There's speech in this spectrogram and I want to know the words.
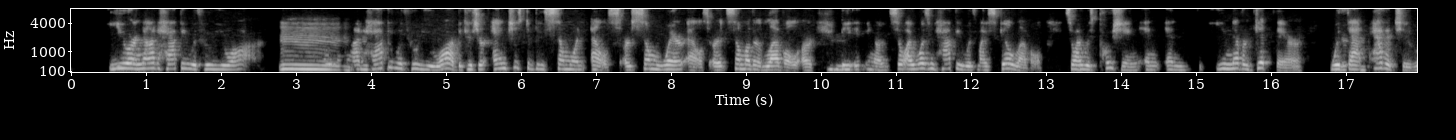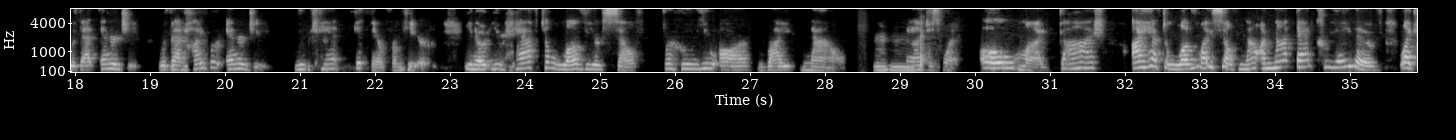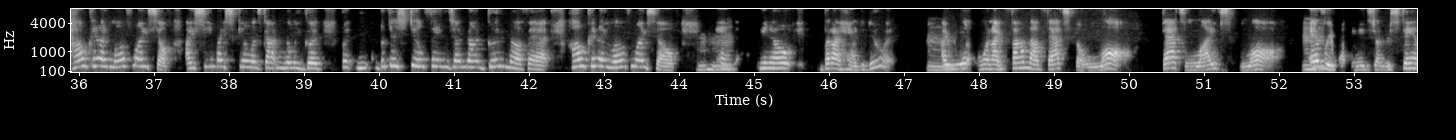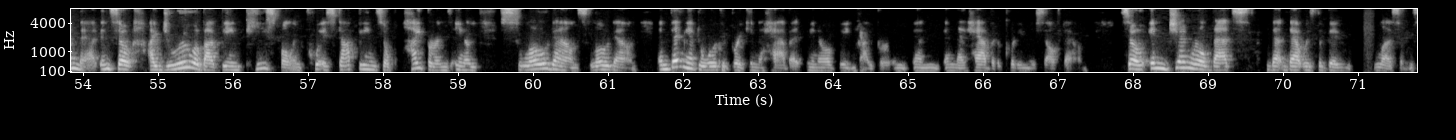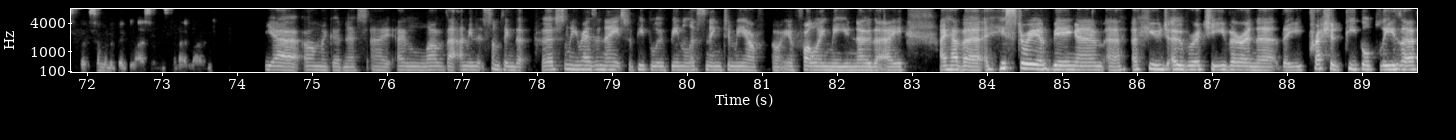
You are not happy with who you are. Mm. Not happy with who you are because you're anxious to be someone else or somewhere else or at some other level or mm-hmm. be you know so I wasn't happy with my skill level so I was pushing and and you never get there with that mm-hmm. attitude with that energy with that mm-hmm. hyper energy you can't get there from here you know you have to love yourself for who you are right now mm-hmm. and I just went oh my gosh I have to love myself now. I'm not that creative. Like, how can I love myself? I see my skill has gotten really good, but but there's still things I'm not good enough at. How can I love myself? Mm-hmm. And you know, but I had to do it. Mm-hmm. I re- when I found out that's the law. That's life's law. Mm-hmm. Everybody needs to understand that. And so I drew about being peaceful and quit, stop being so hyper and, you know, slow down, slow down. And then you have to work at breaking the habit, you know, of being hyper and, and, and that habit of putting yourself down. So in general, that's, that, that was the big lessons, that some of the big lessons that I learned. Yeah. Oh my goodness. I, I love that. I mean, it's something that personally resonates for people who've been listening to me or, or you know, following me. You know that I, I have a, a history of being um, a, a, huge overachiever and a, the pressured people pleaser.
